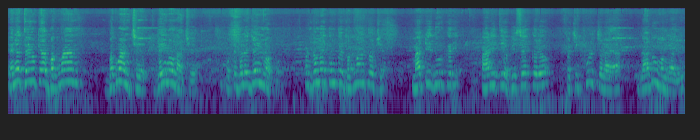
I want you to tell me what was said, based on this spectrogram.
એને થયું કે આ ભગવાન ભગવાન છે જૈનોના છે. પોતે ભલે જૈન નહોતો, પણ ગમે તેમ કોઈ ભગવાન તો છે. માટી દૂર કરી, પાણીથી અભિષેક કર્યો, પછી ફૂલ ચડાયા, ગાડું મંગાવ્યું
